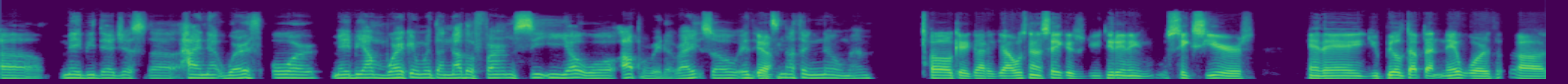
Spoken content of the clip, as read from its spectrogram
uh, maybe they're just uh, high net worth, or maybe I'm working with another firm's CEO or operator, right? So it, yeah. it's nothing new, man. Oh, okay, got it. Yeah, I was gonna say because you did it in six years, and then you built up that net worth uh,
